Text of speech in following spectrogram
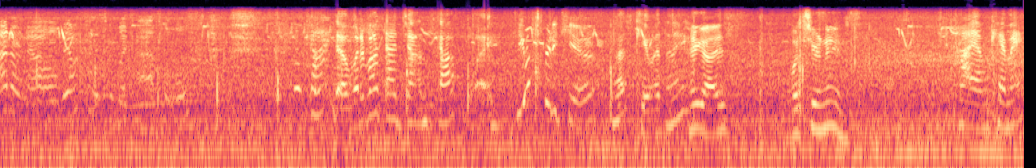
I don't know. They all kind of seem like assholes. Kind of. What about that John Scott boy? He was pretty cute. That's cute, wasn't he? Hey guys, what's your names? Hi, I'm Kimmy.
